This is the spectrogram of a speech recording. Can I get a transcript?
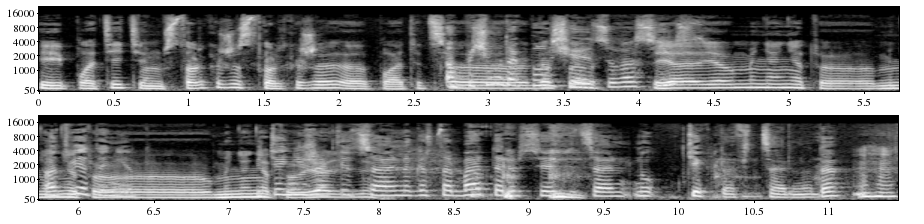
и платить им столько же, сколько же платится. А почему так получается? У вас есть? Я, я, у меня нету. У меня Ответа нету, нет. У меня Ведь нету. они же я, официально, гастарбайтеры все официально, ну, те, кто официально, да? Угу.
